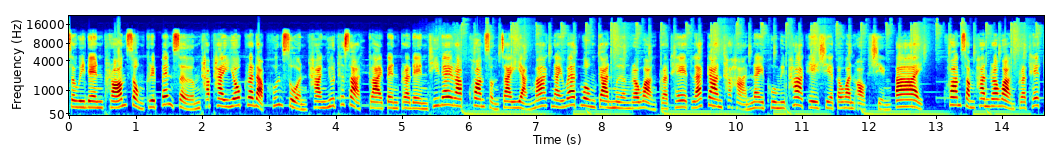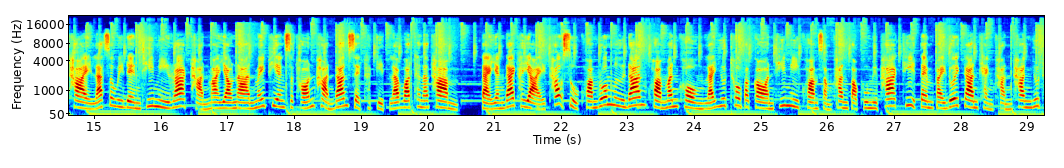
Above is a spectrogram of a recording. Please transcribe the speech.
สวีเดนพร้อมส่งกริปเป็นเสริมทัพไทยยกระดับหุ้นส่วนทางยุทธศาสตร์กลายเป็นประเด็นที่ได้รับความสนใจอย่างมากในแวดวงการเมืองระหว่างประเทศ และการทหารในภูมิภาคเอเชียตะวันออกเฉียงใต้ ความสัมพันธ์ระหว่างประเทศไทยและสวีเดนที่มีรากฐานมายาวนานไม่เพียงสะท้อนผ่านด้านเศรษฐกิจและวัฒนธรรม แต่ยังได้ขยายเข้าสู่ความร่วมมือด้านความมั่นคง และยุทโธปกรณ์ที่มีความสำคัญต่อภูมิภาคที่เต็มไปด้วยการแข่งขันทางยุทธ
